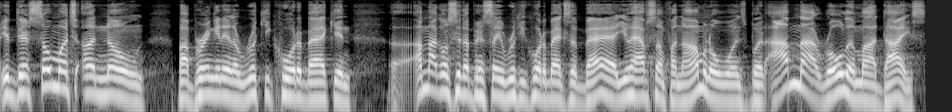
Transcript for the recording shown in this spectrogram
It, there's so much unknown by bringing in a rookie quarterback, and uh, I'm not going to sit up and say rookie quarterbacks are bad. You have some phenomenal ones, but I'm not rolling my dice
